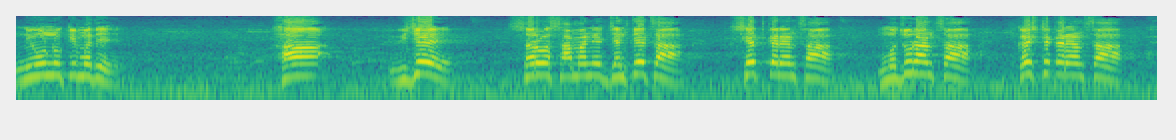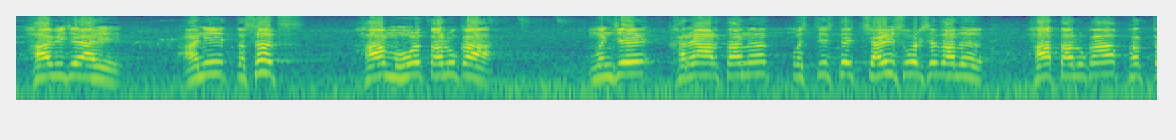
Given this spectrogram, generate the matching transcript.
निवडणुकीमध्ये हा विजय सर्वसामान्य जनतेचा शेतकऱ्यांचा मजुरांचा कष्टकऱ्यांचा हा विजय आहे. आणि तसंच हा मोहोळ तालुका म्हणजे खऱ्या अर्थानं पस्तीस ते चाळीस वर्ष झालं हा तालुका फक्त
